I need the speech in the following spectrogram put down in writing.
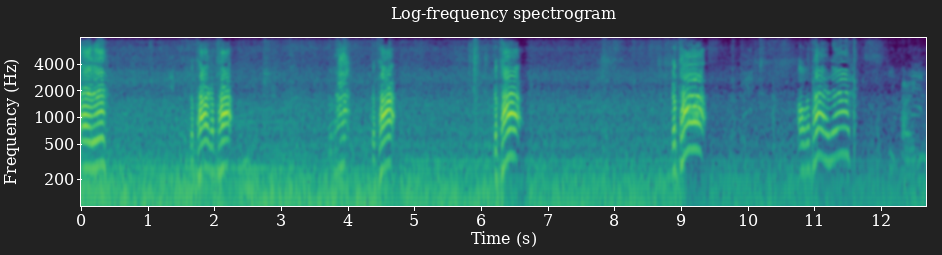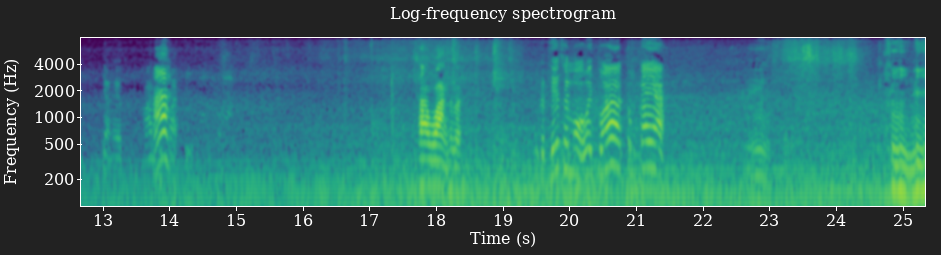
ไอ้นะ กระทะกระทะกระทะกระทะกระทะกระทะเอากระทะให้นะขี่ไข่อยากให้พาดฮะ พาดสิ ถ้าว่างขึ้นมามันกระเทศใส่หม้อไว้ตัวต้มไก่อะนี่นี่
